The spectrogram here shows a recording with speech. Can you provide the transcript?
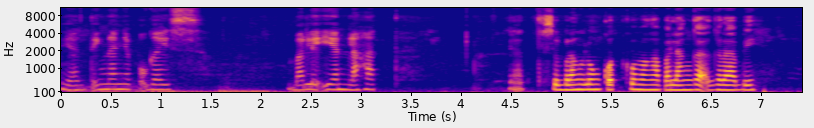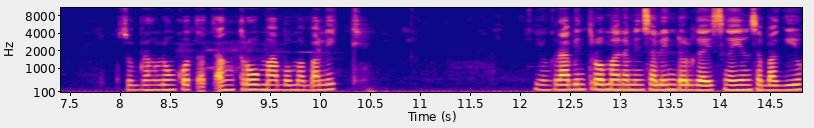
Yan, tingnan niyo po guys. Bali yan lahat. Yan, sobrang lungkot ko mga palangga, grabe. Sobrang lungkot at ang trauma bumabalik. Yung grabing trauma namin sa Lindol guys, ngayon sa Bagyo,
